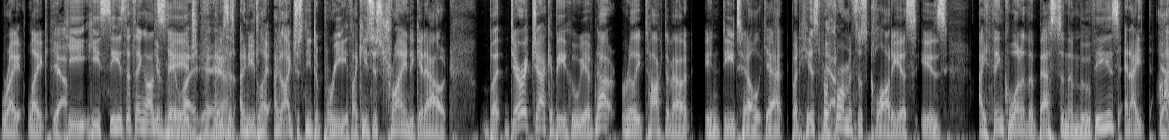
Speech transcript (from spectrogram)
right? Like Yeah. he he sees the thing on Give stage. Yeah, and he says, "I need light. I, I just need to breathe." Like he's just trying to get out. But Derek Jacobi, who we have not really talked about in detail yet, but his Yeah. performance as Claudius is. I think one of the best in the movies, and I Yeah,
